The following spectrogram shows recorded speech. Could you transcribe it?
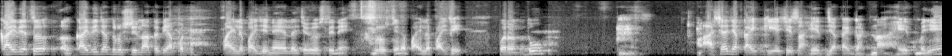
कायद्याचं कायद्याच्या दृष्टीनं आता ते आपण पाहिलं पाहिजे न्यायालयाच्या व्यवस्थेने दृष्टीने पाहिलं पाहिजे. परंतु अशा ज्या काही केसेस आहेत ज्या काही घटना आहेत म्हणजे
